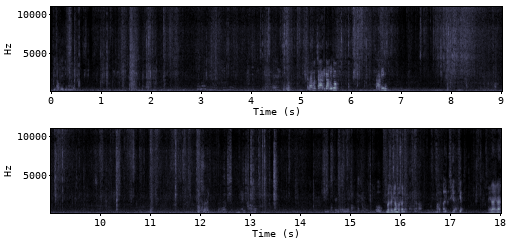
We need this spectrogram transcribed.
Dito. Dito. Dito. Salamat sa regalo nyo. Sa akin. Basag yan, basag. Balik sila. Ayun na, ayun na.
